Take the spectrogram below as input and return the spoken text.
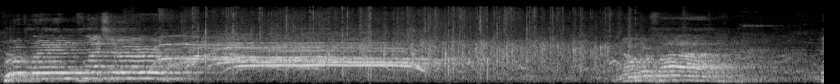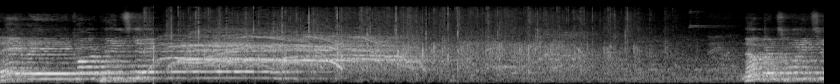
Brooklyn Fletcher. Number 22.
